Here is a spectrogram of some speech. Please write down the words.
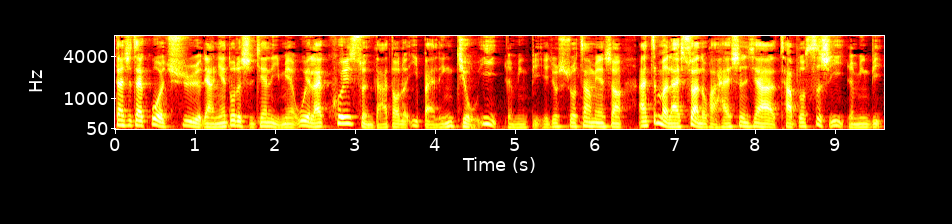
但是在过去两年多的时间里面，未来亏损达到了一百零九亿人民币，也就是说账面上按这么来算的话，还剩下差不多四十亿人民币。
